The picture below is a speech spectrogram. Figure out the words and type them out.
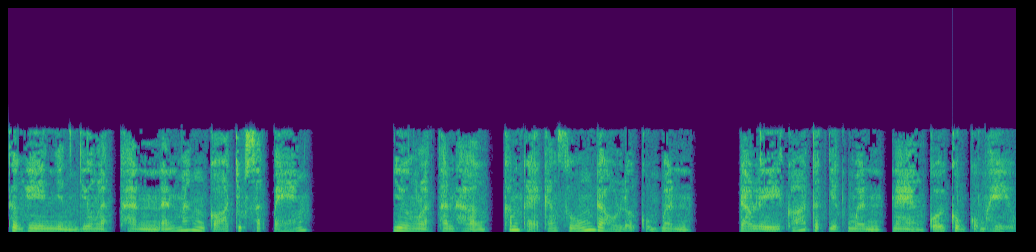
Thường Hy nhìn Dương Lạc Thành ánh mắt có chút sắc bén. Dương Lạc Thanh hận không thể cắn xuống đầu lưỡi của mình. Đạo lý có thật giật mình nàng cuối cùng cũng hiểu.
